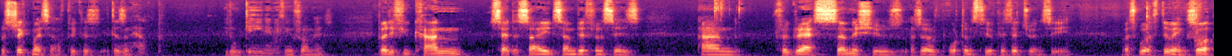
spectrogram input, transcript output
restrict myself because it doesn't help. You don't gain anything from it. But if you can set aside some differences and progress some issues that are important to your constituency, that's worth doing. So,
